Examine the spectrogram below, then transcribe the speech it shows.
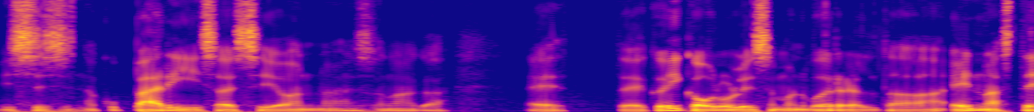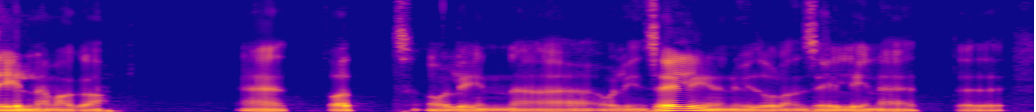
mis see siis nagu päris asi on, ühesõnaga, et kõige olulisem on võrrelda ennast eelnevaga et vot, olin, äh, olin selline, nüüd olen selline, et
